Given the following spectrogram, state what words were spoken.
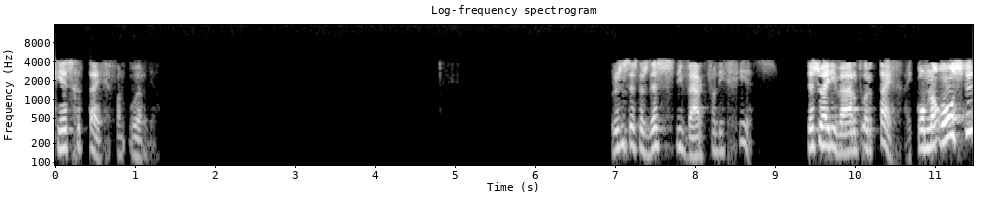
Gees getuig van oordeel. Broers en susters, dis die werk van die Gees. Dis hoe hy die wêreld oortuig. Hy kom na ons toe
